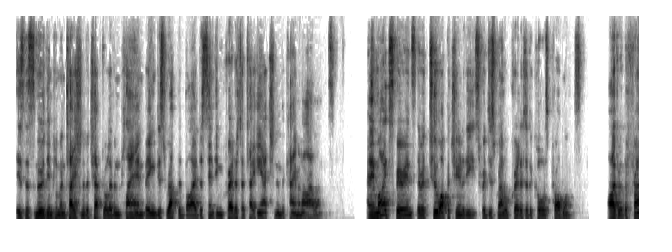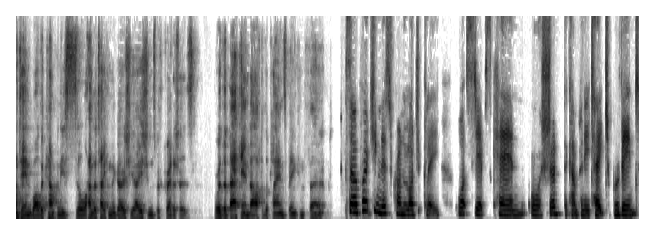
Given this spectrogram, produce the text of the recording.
is the smooth implementation of a Chapter 11 plan being disrupted by a dissenting creditor taking action in the Cayman Islands. And in my experience, there are two opportunities for a disgruntled creditor to cause problems either at the front end while the company is still undertaking negotiations with creditors, or at the back end after the plan's been confirmed. So, approaching this chronologically, what steps can or should the company take to prevent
